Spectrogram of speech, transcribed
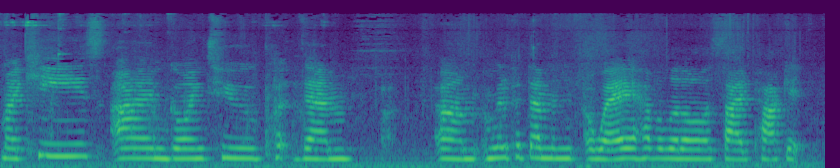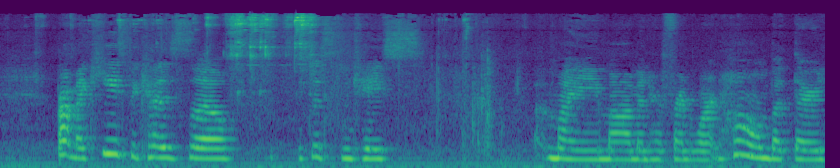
my keys, I'm going to put them. Um, I'm gonna put them in, away. I have a little side pocket. Brought my keys because, well, just in case my mom and her friend weren't home, but they're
